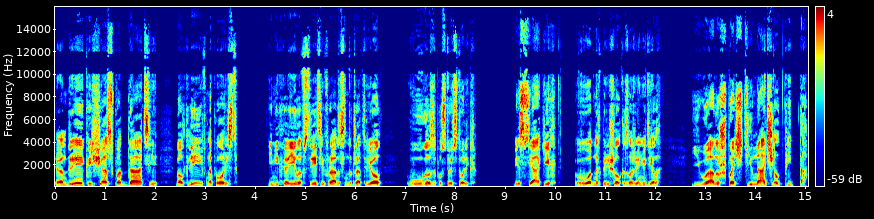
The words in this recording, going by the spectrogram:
Андрейка сейчас в поддате, болтлив, напорист, и Михаила, встретив радостно, тут же отвел — в угол за пустой столик. Без всяких вводных перешел к изложению дела. Иван уж почти начал пить-то.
